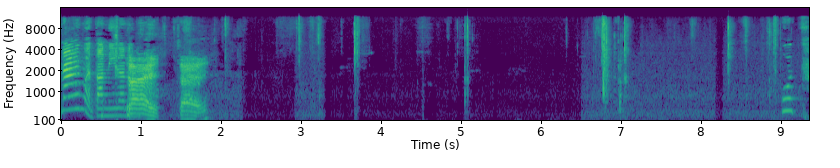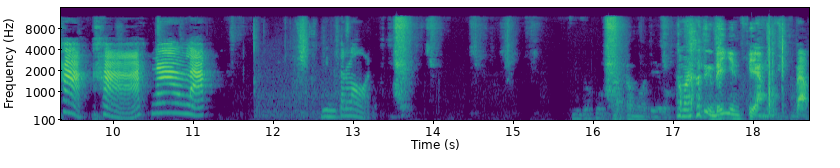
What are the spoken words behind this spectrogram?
หน้าไม่เหมือนตอนนี้แล้วเนาะใช่ใช่พูดค่ะ ขาน่ารัก ยิ้มตลอด ทำไมเขาถึงได้ยินเสียงแบบ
